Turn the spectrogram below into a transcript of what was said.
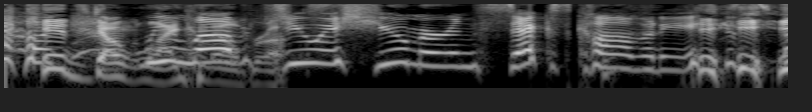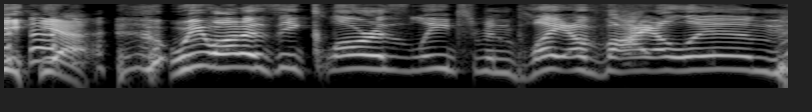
kids don't we like love Mel Brooks. Jewish humor and sex comedies. yeah, we want to see Cloris Leachman play a violin.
